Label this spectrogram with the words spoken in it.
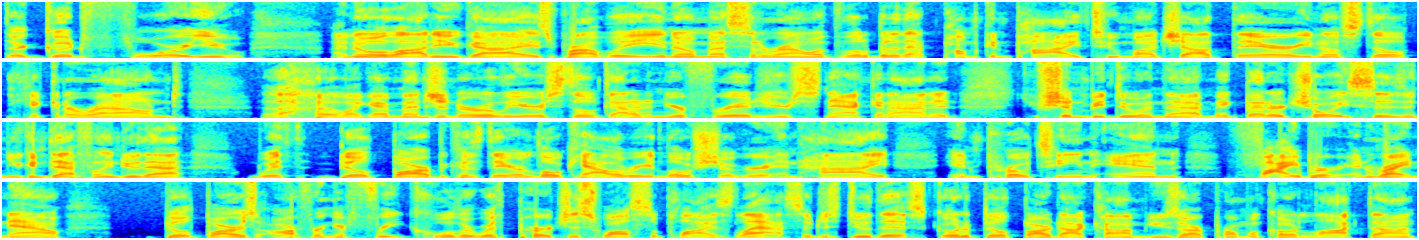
they're good for you. I know a lot of you guys probably, you know, messing around with a little bit of that pumpkin pie too much out there, you know, still kicking around. Uh, like I mentioned earlier, still got it in your fridge, you're snacking on it. You shouldn't be doing that. Make better choices. And you can definitely do that with Built Bar because they are low calorie, low sugar, and high in protein and fiber. And right now, Built Bar is offering a free cooler with purchase while supplies last. So just do this. Go to builtbar.com, use our promo code LOCKEDON.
